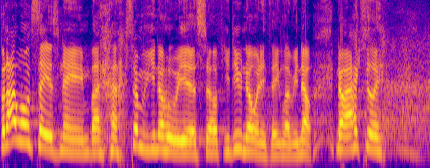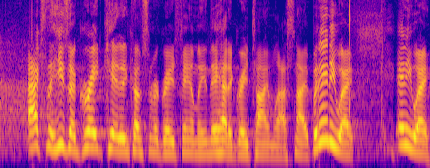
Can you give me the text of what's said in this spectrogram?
But I won't say his name, but some of you know who he is, so if you do know anything, let me know. No, actually, actually, he's a great kid and comes from a great family, and they had a great time last night. But anyway, anyway,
